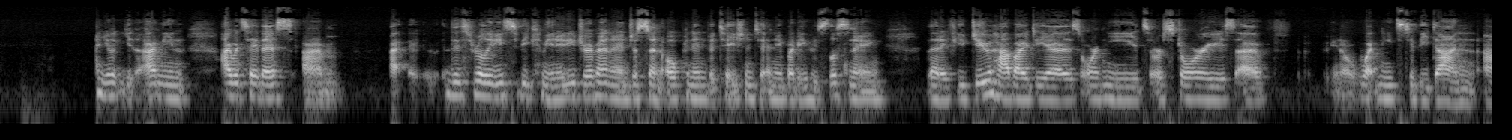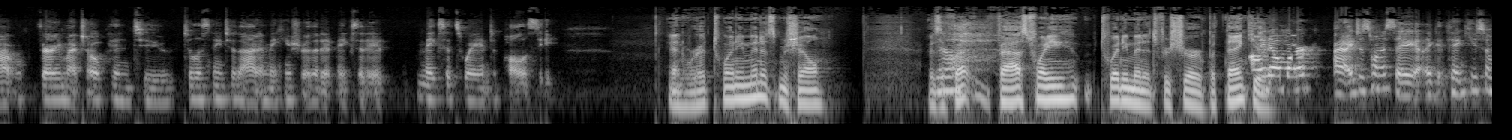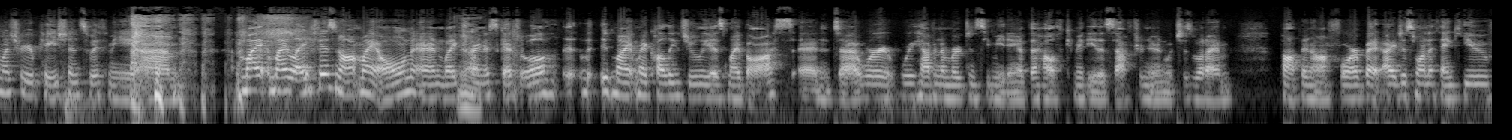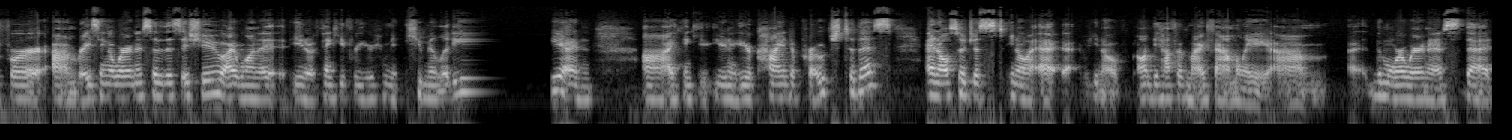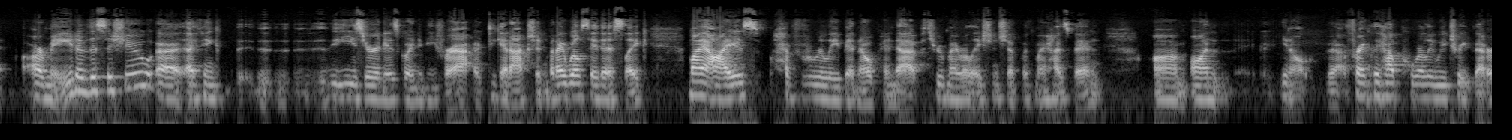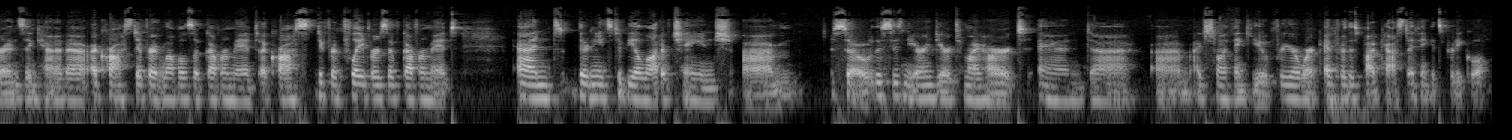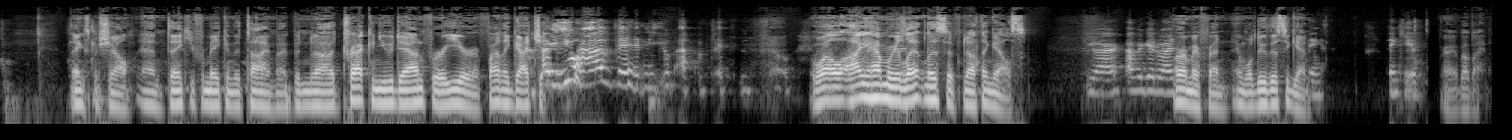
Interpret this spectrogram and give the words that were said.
you, I mean, I would say this. Um, I, this really needs to be community driven and just an open invitation to anybody who's listening that if you do have ideas or needs or stories of you know what needs to be done uh, very much open to to listening to that and making sure that it makes it it makes its way into policy and we're at 20 minutes michelle it's a fa- fast 20, 20 minutes for sure, but thank you. I know, Mark. I just want to say, like, thank you so much for your patience with me. Um, my my life is not my own, and like yeah. trying to schedule. My my colleague Julia is my boss, and uh, we're we have an emergency meeting at the health committee this afternoon, which is what I'm popping off for. But I just want to thank you for um, raising awareness of this issue. I want to, you know, thank you for your hum- humility and uh, I think you, you know your kind approach to this, and also just you know at, you know on behalf of my family, um, the more awareness that are made of this issue, uh, I think the, the, easier it is going to be for to get action. But I will say this: like my eyes have really been opened up through my relationship with my husband um, on you know, uh, frankly, how poorly we treat veterans in Canada across different levels of government, across different flavors of government and there needs to be a lot of change. Um, so this is near and dear to my heart, and uh, um, I just want to thank you for your work and for this podcast. I think it's pretty cool. Thanks, Michelle, and thank you for making the time. I've been uh, tracking you down for a year. I finally got you. You have been. You have been. So. Well, I am relentless, if nothing else. You are. Have a good one. All right, my friend, and we'll do this again. Thanks. Thank you. All right. Bye bye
